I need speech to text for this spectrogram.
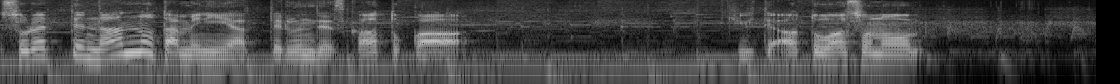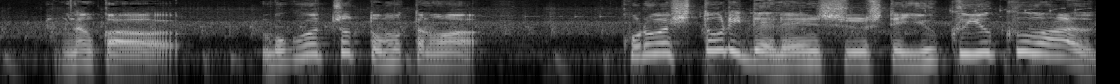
それって何のためにやってるんですかとか聞いてあとはそのなんか僕がちょっと思ったのはこれは一人で練習してゆくゆくは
